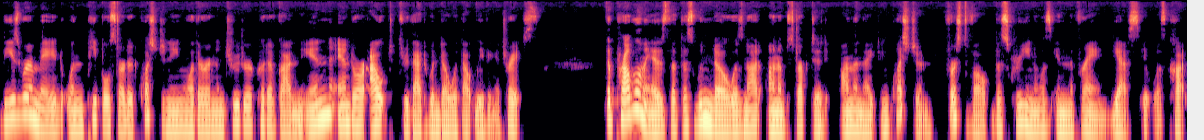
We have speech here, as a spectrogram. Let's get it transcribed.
These were made when people started questioning whether an intruder could have gotten in and or out through that window without leaving a trace. The problem is that this window was not unobstructed on the night in question. First of all, the screen was in the frame. Yes, it was cut,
